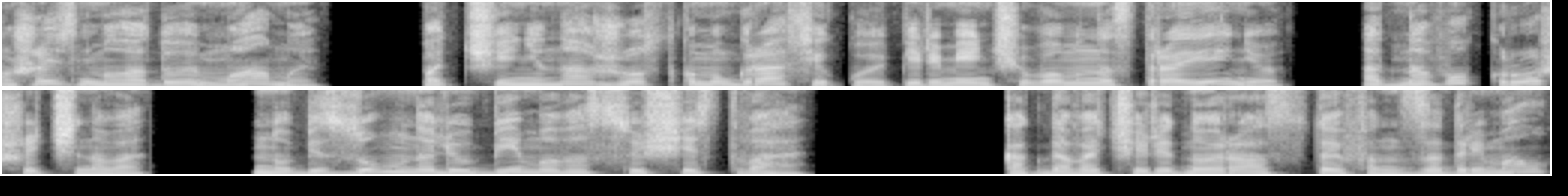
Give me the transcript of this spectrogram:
жизнь молодой мамы подчинена жесткому графику и переменчивому настроению одного крошечного, но безумно любимого существа. Когда в очередной раз Стефан задремал,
